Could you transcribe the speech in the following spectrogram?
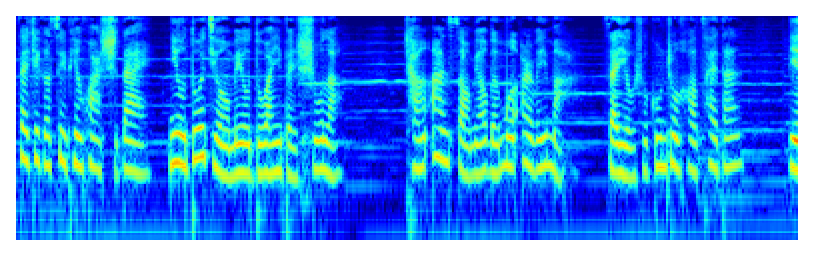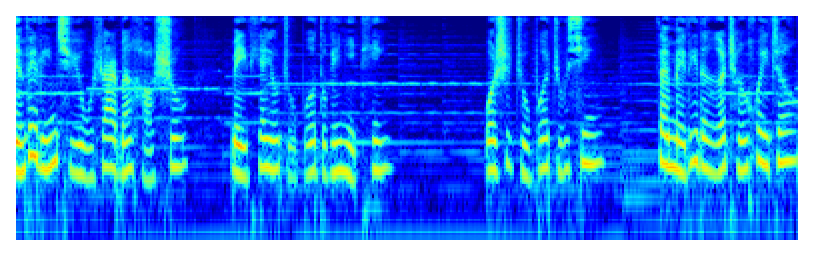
在这个碎片化时代，你有多久没有读完一本书了？长按扫描文末二维码，在有书公众号菜单，免费领取五十二本好书，每天有主播读给你听。我是主播竹心，在美丽的鹅城惠州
